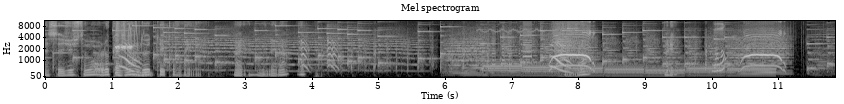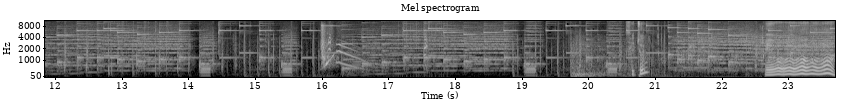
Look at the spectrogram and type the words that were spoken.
Et c'est justement l'occasion de découvrir. Allez, on est là. Hop. Allez. C'est tout? Et oh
